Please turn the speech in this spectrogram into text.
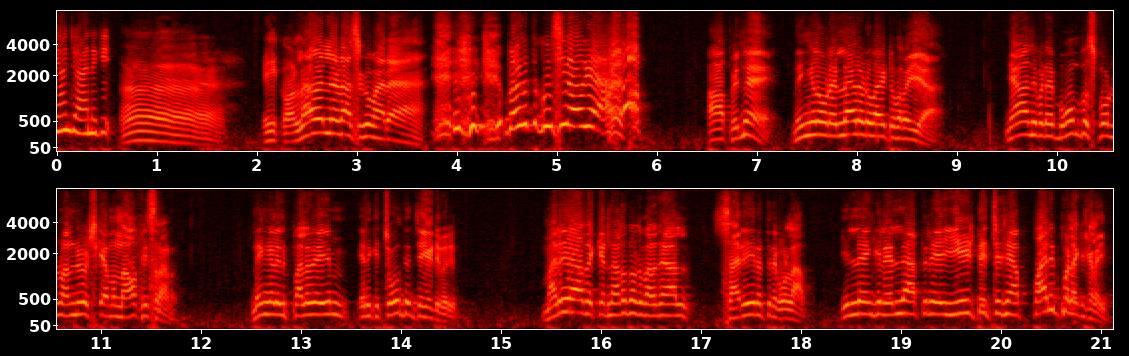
ഞാൻ ജാനകി. ആ. ഈ കൊള്ളാവല്ലേടാ സുകുമാര. ബഹുത്ത് കുശിയാവുക ആ പിന്നെ നിങ്ങളോട് എല്ലാരോടുമായിട്ട് പറയുക. ഞാനിവിടെ ബോംബ് സ്ഫോടനം അന്വേഷിക്കാൻ വന്ന ഓഫീസറാണ്. നിങ്ങളിൽ പലരെയും എനിക്ക് ചോദ്യം ചെയ്യേണ്ടി വരും. മര്യാദയ്ക്ക് നടന്നത് പറഞ്ഞാൽ ശരീരത്തിന് കൊള്ളാം. ഇല്ലെങ്കിൽ എല്ലാത്തിനെയും ഈട്ടിച്ച് ഞാൻ പരിപ്പിളക്കി കളയും.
